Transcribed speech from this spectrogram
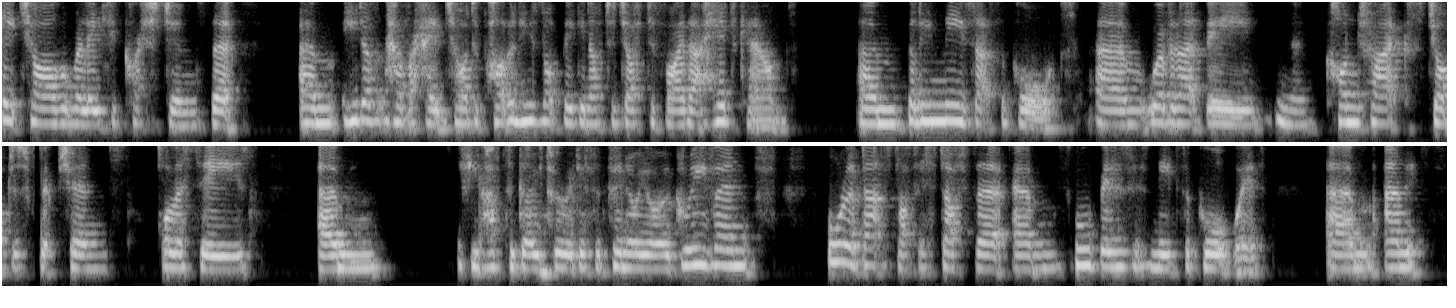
HR related questions that um, he doesn't have a HR department. He's not big enough to justify that headcount. Um, but he needs that support, um, whether that be you know, contracts, job descriptions, policies, um, if you have to go through a disciplinary or a grievance, all of that stuff is stuff that um, small businesses need support with, and it's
